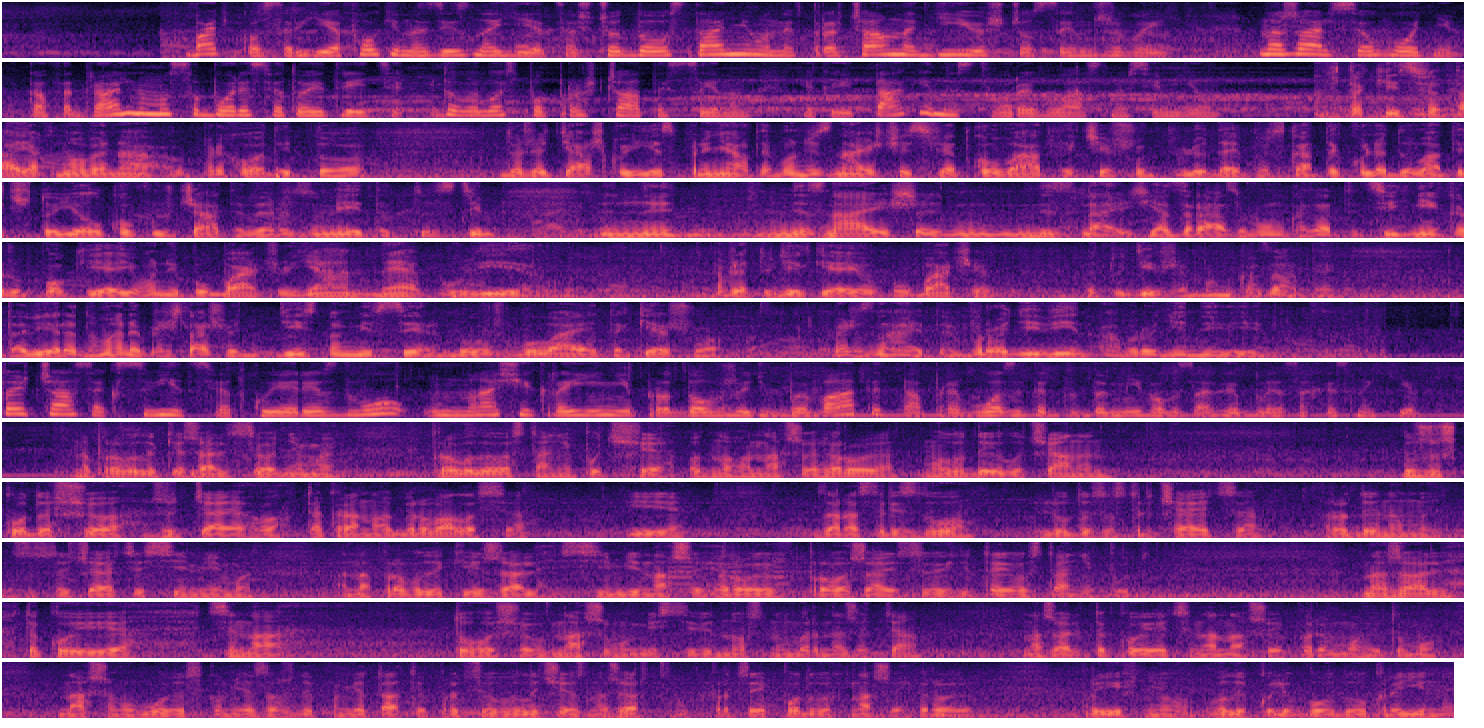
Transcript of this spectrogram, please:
Батько Сергія Фокіна зізнається, що до останнього не втрачав надію, що син живий. На жаль, сьогодні в кафедральному соборі Святої Трійці довелось попрощатись з сином, який так і не створив власну сім'ю. в такі свята, як новина приходить, то дуже тяжко її сприйняти, бо не знаєш, чи святкувати, чи щоб людей пускати колядувати, чи то йолку включати. Ви розумієте, з цим не, не знаєш, не знаєш. Я зразу вам казати, ці дні кажу, поки я його не побачу, я не повірю. А вже тоді, як я його побачив, тоді вже будемо казати. Та віра до мене прийшла, що дійсно мій син. Бо ж буває таке, що ви знаєте, вроді він, а вроді не він. Той час, як світ святкує Різдво, у нашій країні продовжують вбивати та привозити до домівок загиблих захисників. На превеликий жаль, сьогодні ми провели останній путь ще одного нашого героя, молодий лучанин. Дуже шкода, що життя його так рано обірвалося. І зараз Різдво, люди зустрічаються родинами, зустрічаються сім'ями, а на превеликий жаль, сім'ї наших героїв проважають своїх дітей в останній путь. На жаль, такою є ціна того, що в нашому місті відносно мирне життя. На жаль, такою є ціна нашої перемоги, тому нашим обов'язком є завжди пам'ятати про цю величезну жертву, про цей подвиг наших героїв, про їхню велику любов до України.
